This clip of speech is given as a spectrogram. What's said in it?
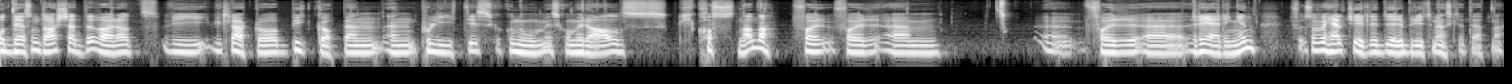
Og det som da skjedde, var at vi, vi klarte å bygge opp en, en, politisk, økonomisk og moralsk kostnad da, for, for, um, for uh, regjeringen som var helt tydelig dere bryter menneskerettighetene.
